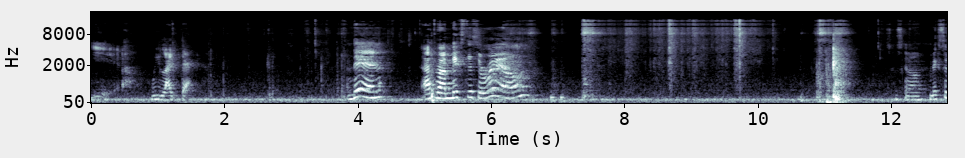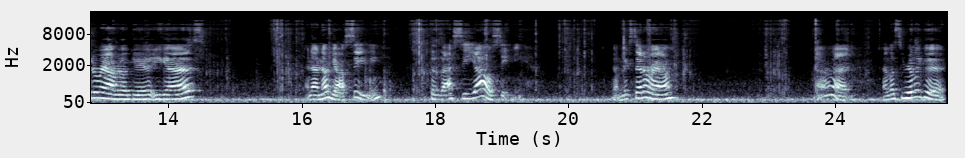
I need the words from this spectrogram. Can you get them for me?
Yeah, we like that. And then, after I mix this around, just gonna mix it around real good, you guys. And I know y'all see me because I see y'all see me. Now mix that around. All right, that looks really good.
